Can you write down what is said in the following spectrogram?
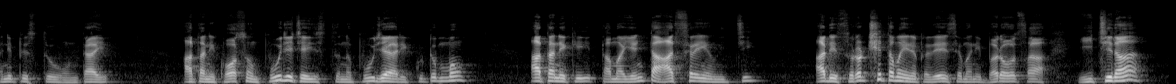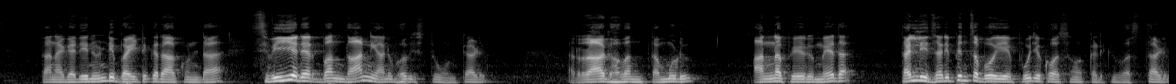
అనిపిస్తూ ఉంటాయి. అతని కోసం పూజ చేయిస్తున్న పూజారి కుటుంబం అతనికి తమ ఇంట ఆశ్రయం ఇచ్చి అది సురక్షితమైన ప్రదేశమని భరోసా ఇచ్చినా తన గది నుండి బయటకు రాకుండా స్వీయ నిర్బంధాన్ని అనుభవిస్తూ ఉంటాడు. రాఘవన్ తమ్ముడు అన్న పేరు మీద తల్లి జరిపించబోయే పూజ కోసం అక్కడికి వస్తాడు.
